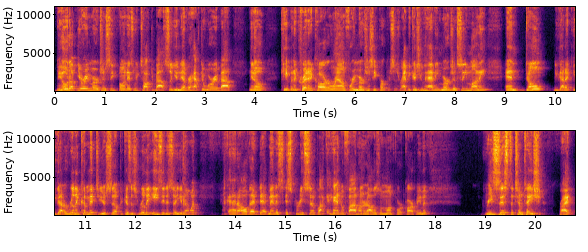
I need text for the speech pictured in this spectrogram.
build up your emergency fund as we talked about so you never have to worry about, you know, keeping a credit card around for emergency purposes, right? Because you have emergency money and don't you got to you got to really commit to yourself because it's really easy to say, "You know what? I got out of all that debt, man. It's it's pretty simple. I can handle $500 a month for a car payment." Resist the temptation, right?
